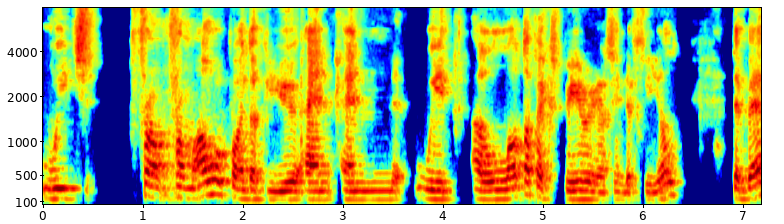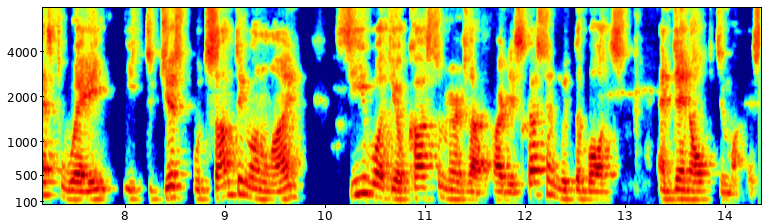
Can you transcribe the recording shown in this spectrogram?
which from from our point of view and and with a lot of experience in the field, the best way is to just put something online, see what your customers are, are discussing with the bots, and then optimize.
